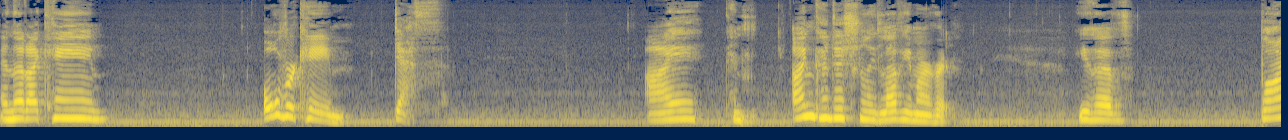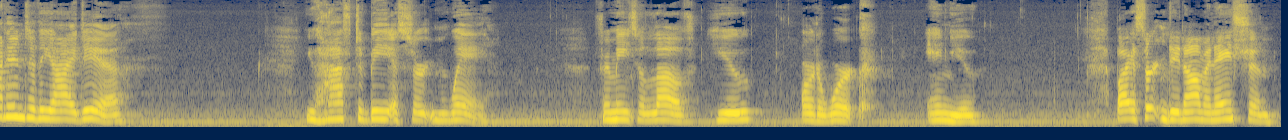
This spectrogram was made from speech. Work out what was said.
and that I came, overcame death. I can unconditionally love you, Margaret. You have bought into the idea you have to be a certain way for me to love you or to work in you by a certain denomination,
